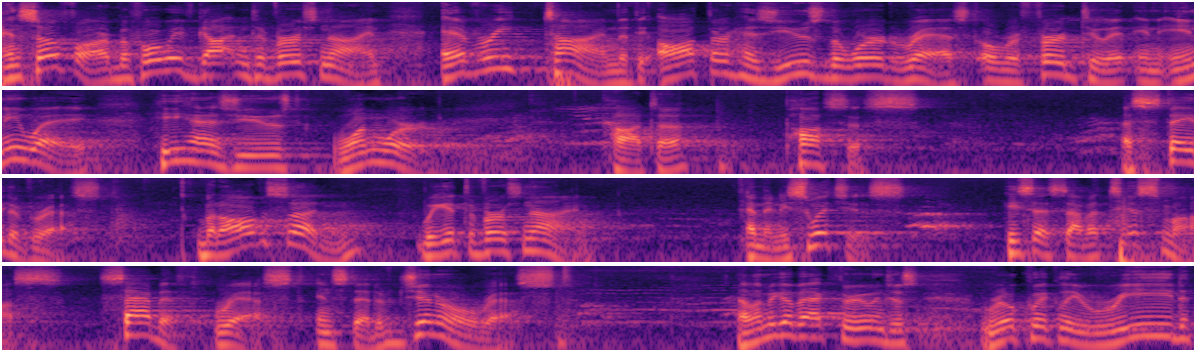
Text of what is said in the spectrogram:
And so far, before we've gotten to verse 9, every time that the author has used the word rest or referred to it in any way, he has used one word, kata pausis, a state of rest. But all of a sudden, we get to verse 9, and then he switches. He says sabbatismos, Sabbath rest, instead of general rest. Now, let me go back through and just real quickly read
